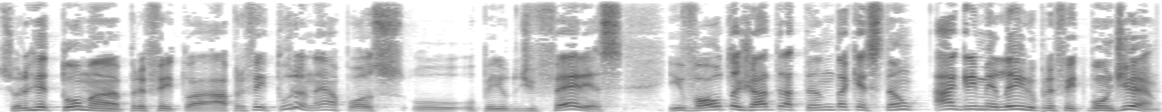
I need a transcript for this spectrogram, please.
O senhor retoma, prefeito, a, a prefeitura, né, após o, o, período de férias e volta já tratando da questão agrimeleiro, prefeito. Bom dia.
